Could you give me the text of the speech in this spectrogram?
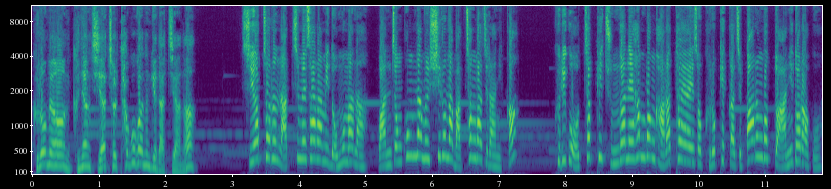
그러면 그냥 지하철 타고 가는 게 낫지 않아? 지하철은 아침에 사람이 너무 많아. 완전 콩나물 시루나 마찬가지라니까? 그리고 어차피 중간에 한 번 갈아타야 해서 그렇게까지 빠른 것도 아니더라고.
